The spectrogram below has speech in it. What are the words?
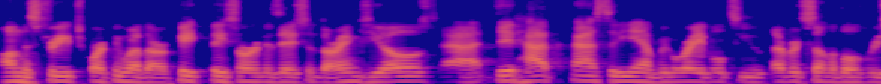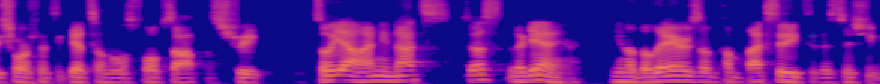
on the streets working with our faith-based organizations, our NGOs that did have capacity, and we were able to leverage some of those resources to get some of those folks off the street. So yeah, I mean that's just again, you know, the layers of complexity to this issue.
